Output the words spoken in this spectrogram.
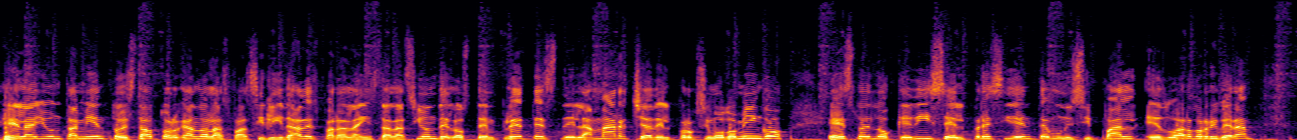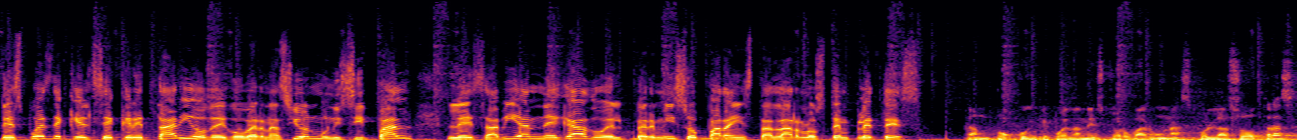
El ayuntamiento está otorgando las facilidades para la instalación de los templetes de la marcha del próximo domingo. Esto es lo que dice el presidente municipal Eduardo Rivera, después de que el secretario de gobernación municipal les había negado el permiso para instalar los templetes tampoco en que puedan estorbar unas con las otras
